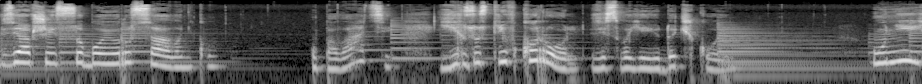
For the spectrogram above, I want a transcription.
взявши із собою русалоньку. У палаці їх зустрів король зі своєю дочкою. У ній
